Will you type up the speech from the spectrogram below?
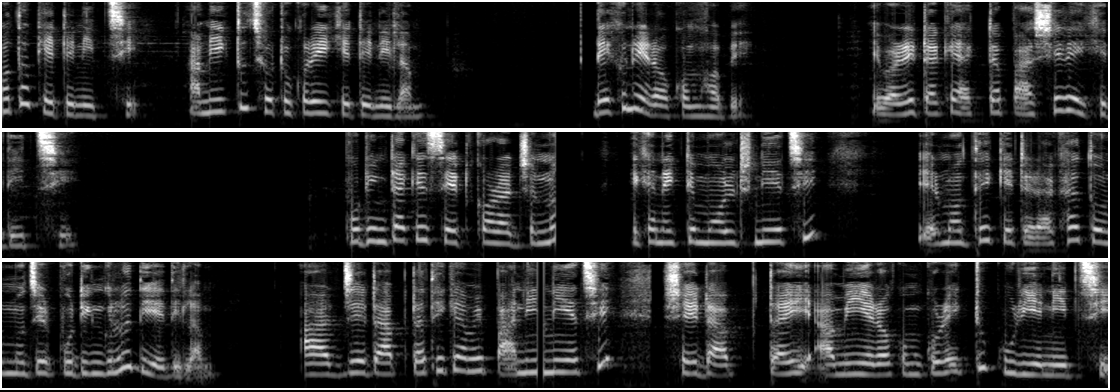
মতো কেটে নিচ্ছি। আমি একটু ছোট করেই কেটে নিলাম। দেখুন এরকম হবে। এবার এটাকে একটা পাশে রেখে দিচ্ছি। পুডিংটাকে সেট করার জন্য এখানে একটি মোল্ড নিয়েছি। এর মধ্যে কেটে রাখা তরমুজের পুডিংগুলো দিয়ে দিলাম। আর যে ডাবটা থেকে আমি পানি নিয়েছি, সেই ডাবটাই আমি এরকম করে একটু কুড়িয়ে নিচ্ছি।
